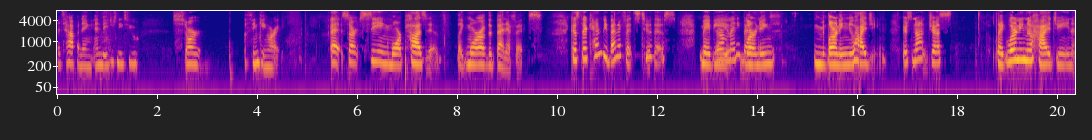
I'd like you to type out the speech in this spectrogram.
that's happening and they just need to start thinking right. Uh, start seeing more positive, like more of the benefits. Because there can be benefits to this. Maybe learning learning new hygiene. There's not just like learning new hygiene,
